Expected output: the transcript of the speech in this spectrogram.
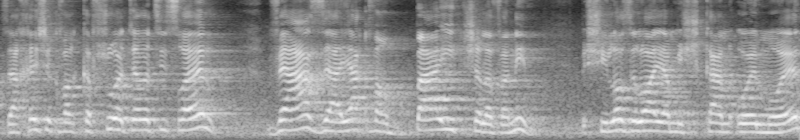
זה אחרי שכבר כבשו את ארץ ישראל. ואז זה היה כבר בית של אבנים. בשילה זה לא היה משכן אוהל מועד,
